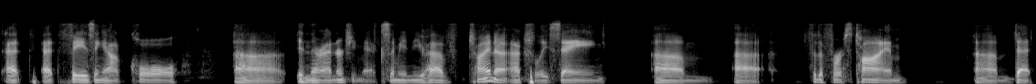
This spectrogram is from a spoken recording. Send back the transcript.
at at phasing out coal uh, in their energy mix. I mean, you have China actually saying um, uh, for the first time um, that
